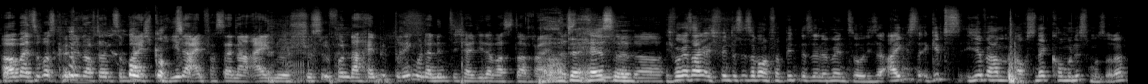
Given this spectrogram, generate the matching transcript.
Aber bei sowas könnte doch dann zum Oh Beispiel Gott. jeder einfach seine eigene Schüssel von daheim mitbringen und dann nimmt sich halt jeder was da rein. Oh, der Hessel. Da Ich wollte gerade sagen, ich finde, das ist aber auch ein verbindendes Element. So, diese eigens, gibt's hier, wir haben auch Snack-Kommunismus, oder?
